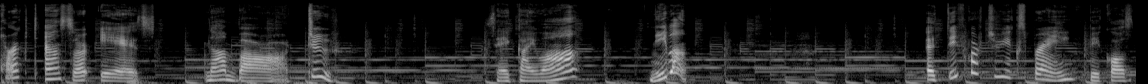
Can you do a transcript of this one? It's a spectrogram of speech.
Correct answer is number 2. 正解は2番。It's difficult to explain because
